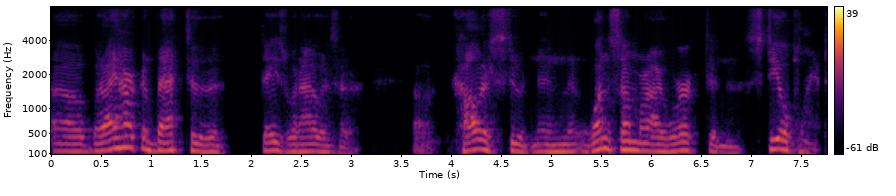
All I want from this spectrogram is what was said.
uh, but I hearken back to the days when I was a, a college student and one summer I worked in a steel plant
